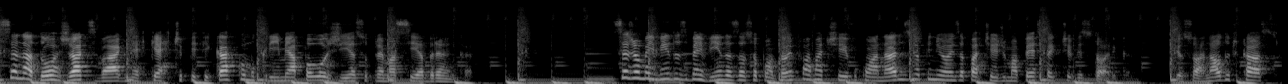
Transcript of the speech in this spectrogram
Senador Jacques Wagner quer tipificar como crime a apologia à supremacia branca. Sejam bem-vindos e bem-vindas ao seu pontão informativo com análise e opiniões a partir de uma perspectiva histórica. Eu sou Arnaldo de Castro,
